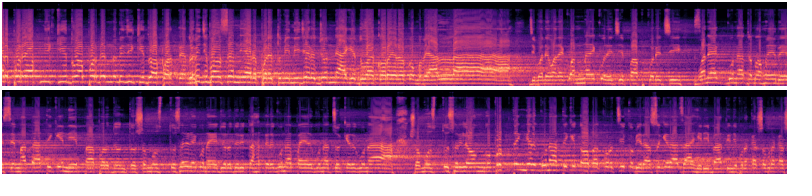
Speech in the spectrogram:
এরপরে আপনি কি দোয়া পড়বেন? নবীজি কি দোয়া পড়তেন? নবীজি বলছেন এরপরে তুমি নিজের জন্য আগে দোয়া করো, এরকম ভাবে আল্লাহ জীবনে অনেক অন্যায় করেছি, পাপ করেছি, অনেক গুণা জমা হয়ে রয়েছে, মাথা থেকে নিয়ে পা পর্যন্ত সমস্ত শরীরে গুণা জড়ো জড়িত হাতের গুণা পায়ের গুণা চোখের গুণা সমস্ত শরীরে অঙ্গ প্রত্যঙ্গের গুণা থেকে তবা করছি কবিরা সগিরা জাহিরি বা তিনি প্রকাশ প্রকাশ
